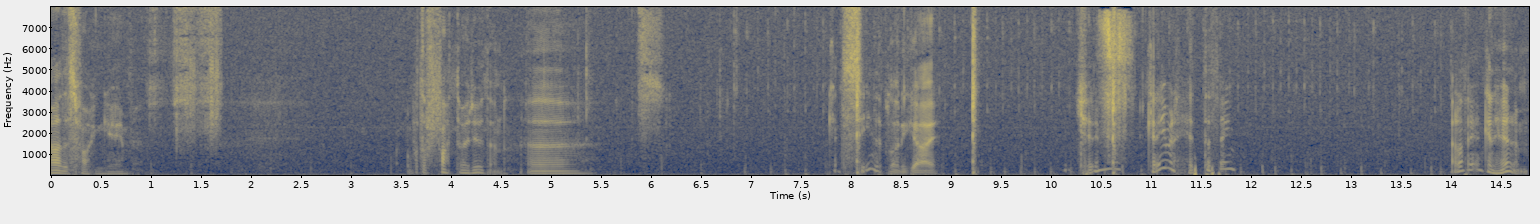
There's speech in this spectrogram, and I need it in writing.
Ah, this fucking game. What the fuck do I do then? Uh, can't see the bloody guy. Are you kidding me? Can I even hit the thing? I don't think I can hit him.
